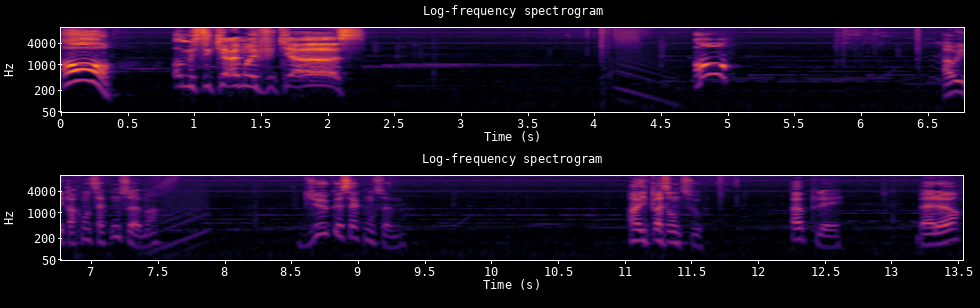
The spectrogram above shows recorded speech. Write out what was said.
Oh Oh mais c'est carrément efficace Oh Ah oui, par contre ça consomme. Hein. Dieu que ça consomme. Ah, il passe en dessous. Hop les. Bah alors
